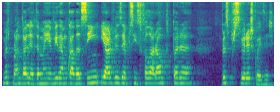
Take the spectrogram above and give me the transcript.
Mas pronto, olha, também a vida é um bocado assim e às vezes é preciso falar alto para, para se perceber as coisas.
